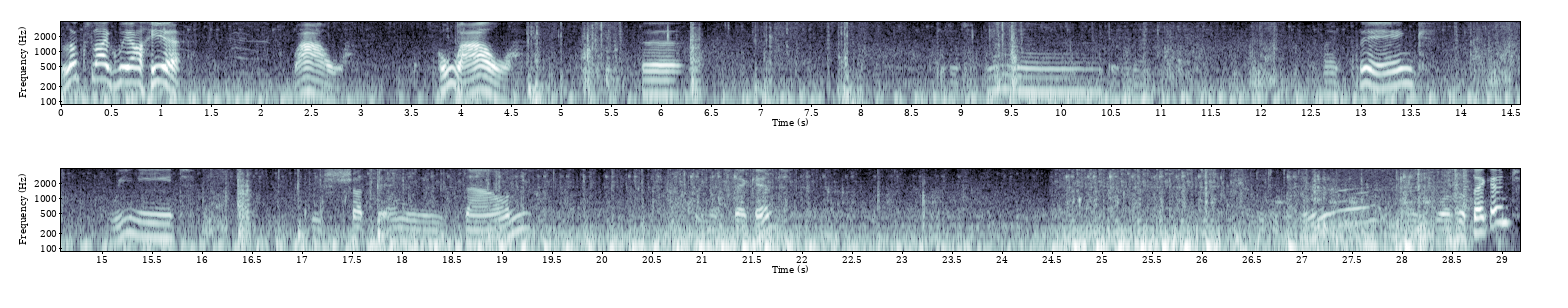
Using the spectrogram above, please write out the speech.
Looks like we are here. Wow. Oh, wow. Uh, I think we need to shut the engines down in a second. This was a second.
